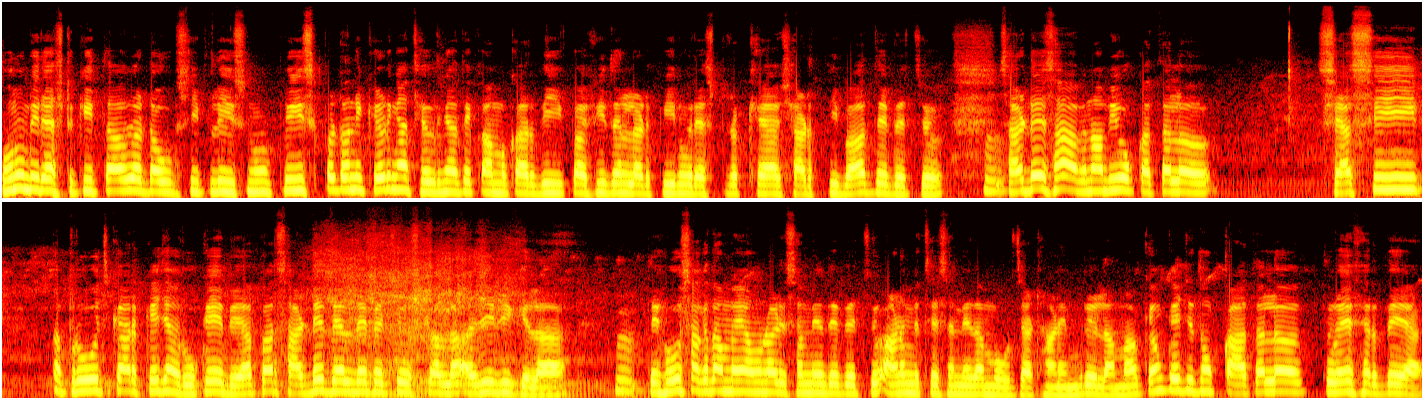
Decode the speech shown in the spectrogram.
ਉਹਨੂੰ ਵੀ ਅਰੈਸਟ ਕੀਤਾ ਉਹਦਾ ਡਾਊਟ ਸੀ ਪੁਲਿਸ ਨੂੰ। ਪੁਲਿਸ ਪਤਾ ਨਹੀਂ ਕਿਹੜੀਆਂ ਥਿਉਰੀਆਂ ਤੇ ਕੰਮ ਕਰਦੀ ਕਾਫੀ ਦਿਨ ਲੜਕੀ ਨੂੰ ਅਰੈਸਟ ਰੱਖਿਆ ਛੱਡਤੀ ਬਾਅਦ ਦੇ ਵਿੱਚ। ਸਾਡੇ ਹਿਸਾਬ ਨਾਲ ਵੀ ਉਹ ਕਤਲ ਸਿਆਸੀ ਅਪਰੋਚ ਕਰਕੇ ਜਾਂ ਰੁਕੇ ਪਿਆ ਪਰ ਸਾਡੇ ਦਿਲ ਦੇ ਵਿੱਚ ਉਸ ਗੱਲ ਦਾ ਅਜੇ ਵੀ ਗਿਲਾ। ਤੇ ਹੋ ਸਕਦਾ ਮੈਂ ਆਉਣ ਵਾਲੇ ਸਮੇਂ ਦੇ ਵਿੱਚ ਅਣਮਿੱਥੇ ਸਮੇਂ ਦਾ ਮੋਰਚਾ ਥਾਣੇ ਮੂਹਰੇ ਲਾਵਾਂ ਕਿਉਂਕਿ ਜਦੋਂ ਕਾਤਲ ਤੁਰੇ ਫਿਰਦੇ ਆ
